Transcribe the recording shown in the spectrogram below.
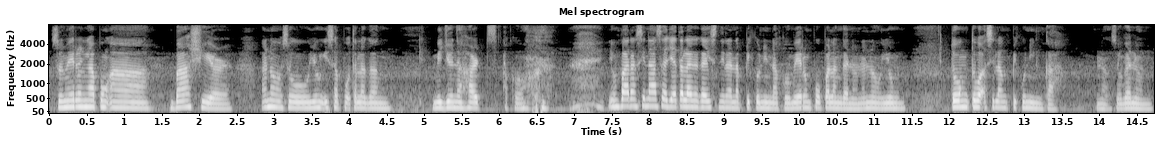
So, meron nga pong uh, basher, ano, so yung isa po talagang medyo na hearts ako. yung parang sinasadya talaga guys nila na pikunin ako. Meron po palang ganun. Ano, yung tuwang-tuwa silang pikunin ka. No, so ganun.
